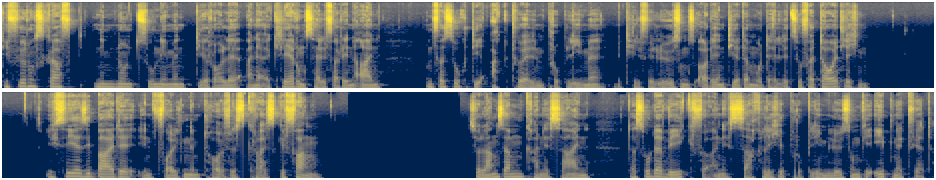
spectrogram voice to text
Die Führungskraft nimmt nun zunehmend die Rolle einer Erklärungshelferin ein und versucht die aktuellen Probleme mit Hilfe lösungsorientierter Modelle zu verdeutlichen. Ich sehe sie beide in folgendem Teufelskreis gefangen. So langsam kann es sein, dass so der Weg für eine sachliche Problemlösung geebnet wird.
